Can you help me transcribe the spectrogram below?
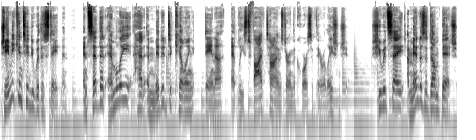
Jamie continued with his statement and said that Emily had admitted to killing Dana at least five times during the course of their relationship. She would say, Amanda's a dumb bitch.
